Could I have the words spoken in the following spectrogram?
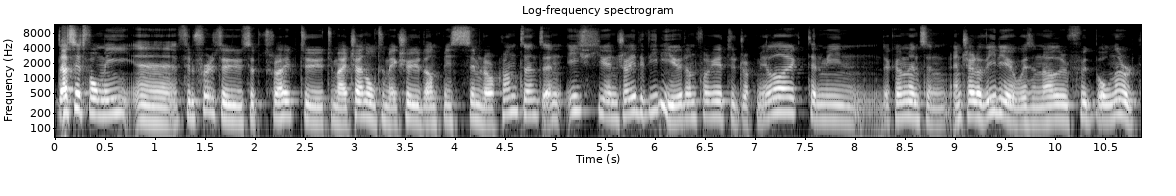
That's it for me. Uh, feel free to subscribe to, to my channel to make sure you don't miss similar content. And if you enjoyed the video, don't forget to drop me a like, tell me in the comments and, and share the video with another football nerd.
